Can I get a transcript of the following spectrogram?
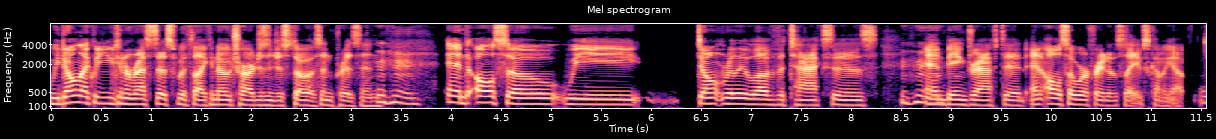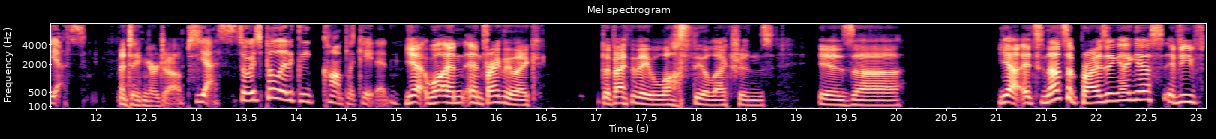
we don't like when you can arrest us with like no charges and just throw us in prison, Mm-hmm. and also we don't really love the taxes Mm-hmm. and being drafted, and also we're afraid of the slaves coming up Yes. and taking our jobs. Yes. So it's politically complicated. Yeah, well, and and frankly, like the fact that they lost the elections is, uh yeah, it's not surprising, I guess, if you've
